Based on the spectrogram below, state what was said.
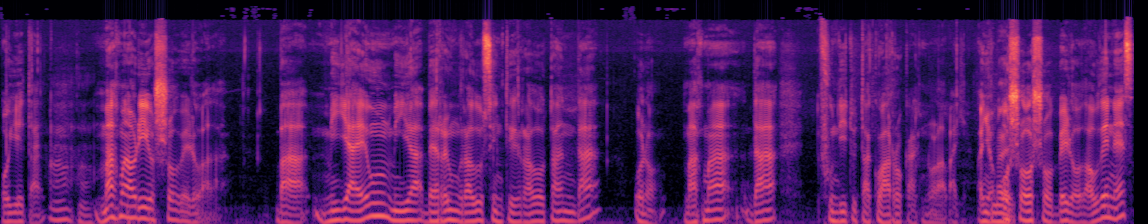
horietan. aha. Magma hori oso beroa da. Ba, mila eun, mila berreun gradu zintigradotan da, bueno, magma da funditutako arrokak nola bai. Baina Bai. oso oso bero daudenez,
